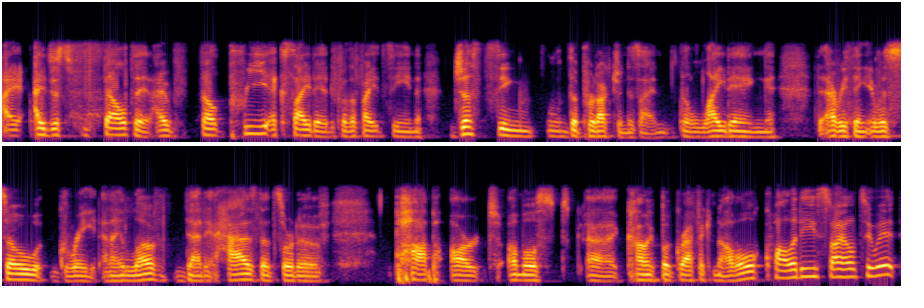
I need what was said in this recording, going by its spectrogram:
I I just felt it. I felt pre-excited for the fight scene just seeing the production design, the lighting, the everything. It was so great, and I love that it has that sort of pop art, almost uh, comic book graphic novel quality style to it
